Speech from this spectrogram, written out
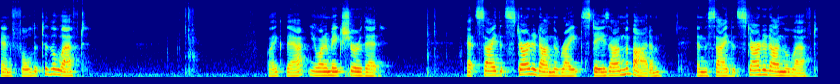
and fold it to the left like that. You want to make sure that that side that started on the right stays on the bottom and the side that started on the left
